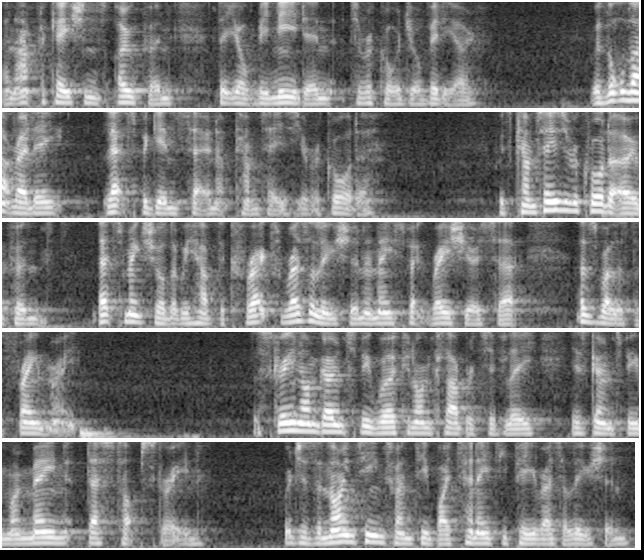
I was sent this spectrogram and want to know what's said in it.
and applications open that you'll be needing to record your video. With all that ready, let's begin setting up Camtasia Recorder. With Camtasia Recorder opened, let's make sure that we have the correct resolution and aspect ratio set as well as the frame rate. The screen I'm going to be working on collaboratively is going to be my main desktop screen which is a 1920 by 1080p resolution.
